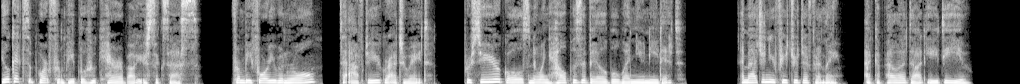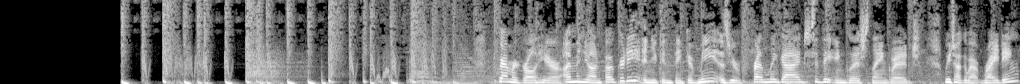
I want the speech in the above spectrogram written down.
you'll get support from people who care about your success. From before you enroll to after you graduate, pursue your goals knowing help is available when you need it. Imagine your future differently at capella.edu. Grammar Girl here. I'm Mignon Fogarty, and you can think of me as your friendly guide to the English language. We talk about writing,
